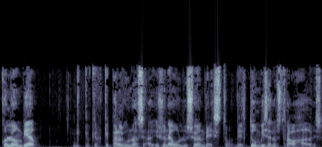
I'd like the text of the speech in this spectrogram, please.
Colombia, que- que para algunos es una evolución de esto, del tumbis a los trabajadores.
